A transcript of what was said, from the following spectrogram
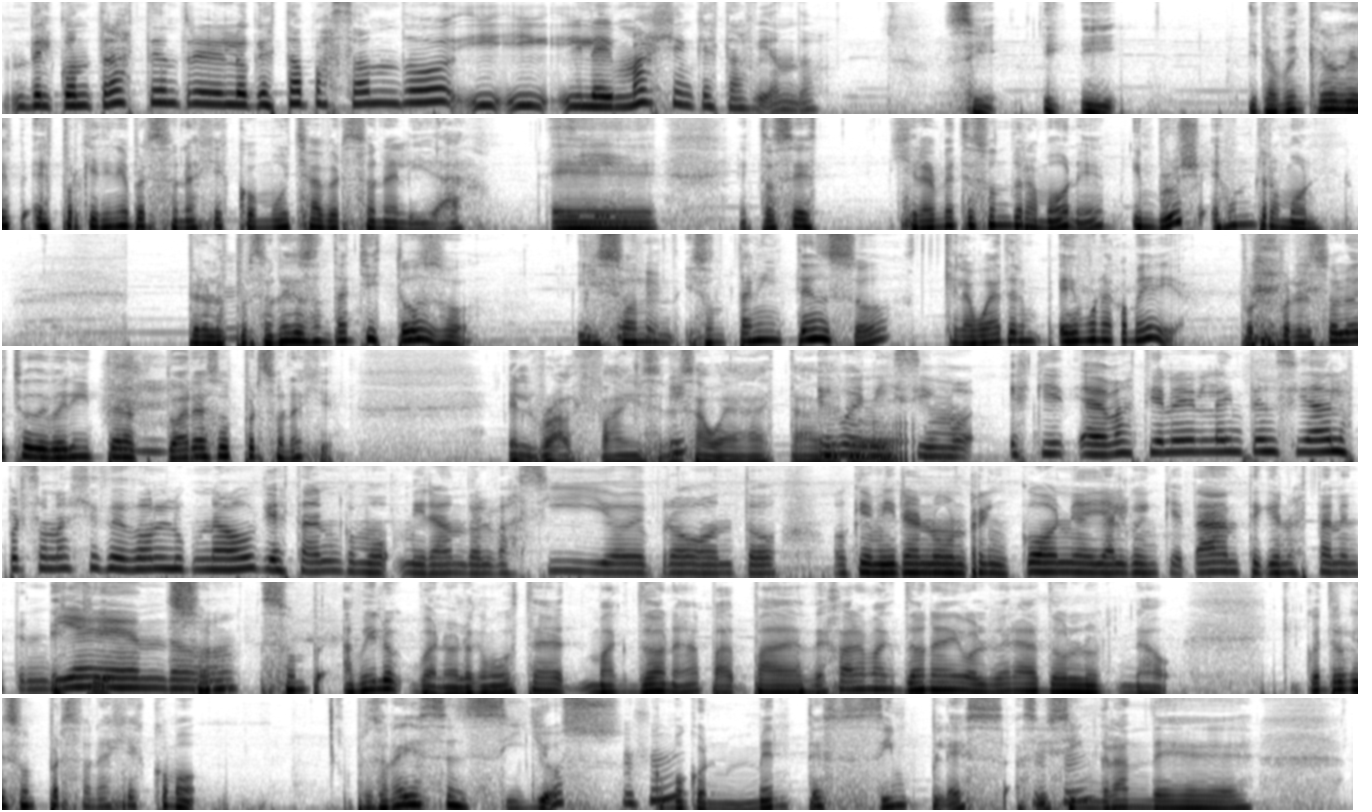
del contraste entre lo que está pasando y, y- y la imagen que estás viendo. sí. Y, y, y también creo que es- porque tiene personajes con mucha personalidad. Eh, entonces, generalmente son dramones. In Bruges es un dramón. Pero los personajes son tan chistosos y son, y son tan intensos que la weá es una comedia. Por, por el solo hecho de ver interactuar a esos personajes. El Ralph Fiennes en Y- esa weá está. Es buenísimo. Es que además tienen la intensidad de los personajes de Don't Look Now que están como mirando el vacío de pronto o que miran un rincón y hay algo inquietante que no están Es que entendiendo. son, son- a mí, lo, bueno, lo que me gusta de McDonough, para dejar a McDonough y volver a Don't Look Now, que encuentro que son personajes como. Personajes sencillos, como con mentes simples, así sin grandes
